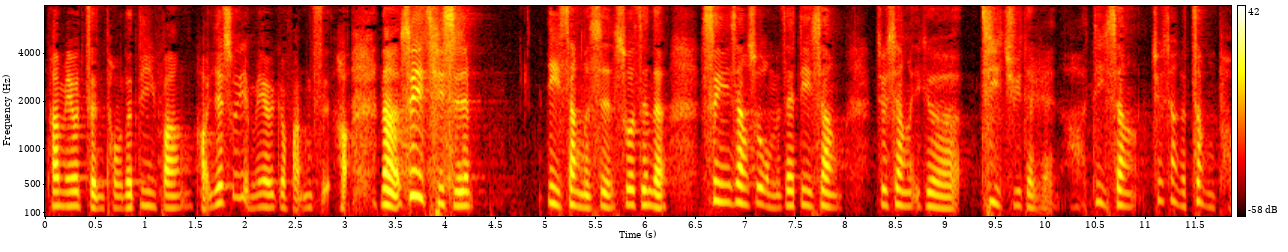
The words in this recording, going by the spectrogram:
他没有枕头的地方。好，耶稣也没有一个房子。好，那所以其实地上的事，说真的，圣经上说我们在地上就像一个寄居的人。地上就像个帐篷，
